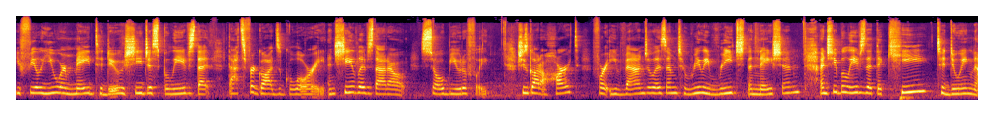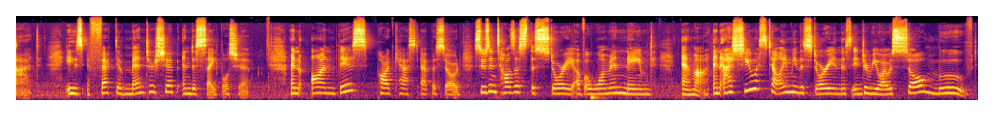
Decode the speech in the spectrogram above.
you feel you were made to do she just believes that that's for god's glory. And she lives that out so beautifully. She's got a heart for evangelism to really reach the nation. And she believes that the key to doing that is effective mentorship and discipleship and on this podcast episode, Susan tells us the story of a woman named Emma. And as she was telling me the story in this interview, I was so moved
